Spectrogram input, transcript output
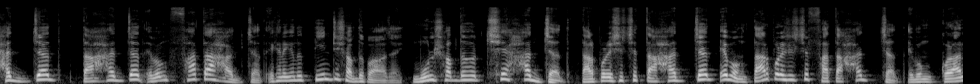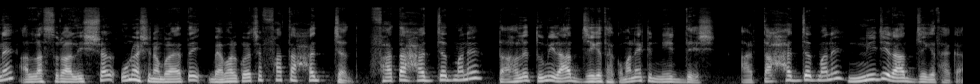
হাজ্জাদ তাহাজ্জাদ এবং ফাতাহাজ্জাদ। এখানে কিন্তু তিনটি শব্দ পাওয়া যায়। মূল শব্দ হচ্ছে হাজ্জাদ, তারপর এসেছে তাহাজ্জাদ এবং তারপর এসেছে ফাতাহাজ্জাদ এবং কোরআনে আল্লাহ সুরা আল ইসার উনআশি নম্বর আয়াতে ব্যবহার করেছে ফাতাহাজ্জাদ। ফাতাহাজ্জাদ মানে তাহলে তুমি রাত জেগে থাকো মানে একটা নির্দেশ। আর তাহাজ্জাদ মানে নিজে রাত জেগে থাকা।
